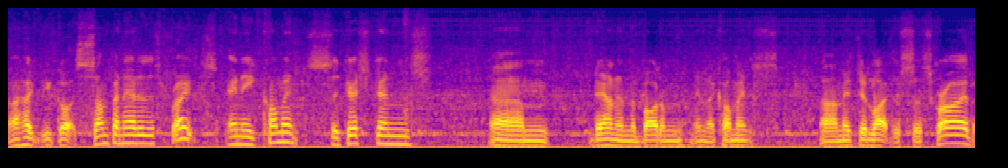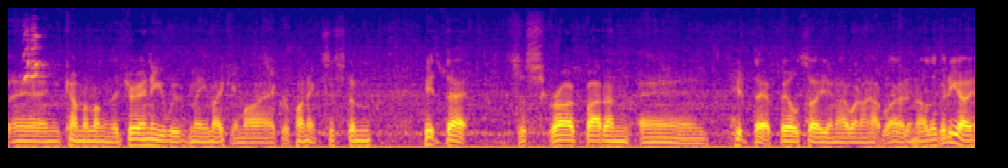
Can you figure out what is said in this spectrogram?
I hope you got something out of this folks. Any comments, suggestions, um, down in the bottom in the comments um, if you'd like to subscribe and come along the journey with me making my aquaponic system hit that subscribe button and hit that bell so you know when I upload another video.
